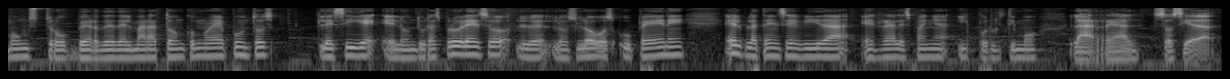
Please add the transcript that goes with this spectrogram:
Monstruo Verde del Maratón con 9 puntos, le sigue el Honduras Progreso, los Lobos UPN, el Platense Vida, el Real España y por último la Real Sociedad.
